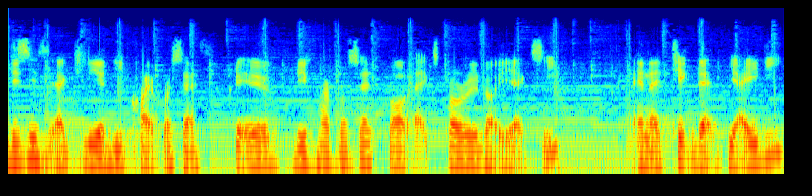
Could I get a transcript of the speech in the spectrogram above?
this is actually a decoy process. Create a decoy process called explorer.exe, and I take that PID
